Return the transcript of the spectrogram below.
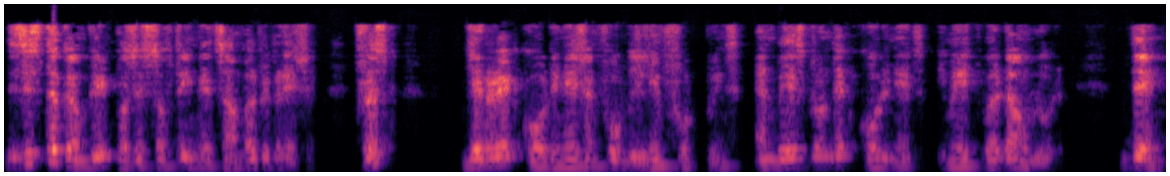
This is the complete process of the image sample preparation. First, generate coordination for building footprints and based on that coordinates, image were downloaded. Then,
